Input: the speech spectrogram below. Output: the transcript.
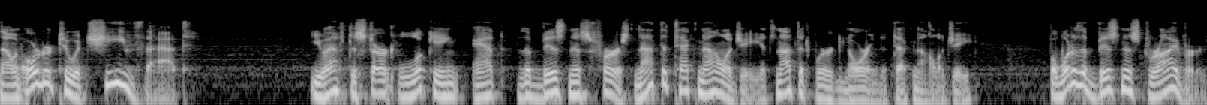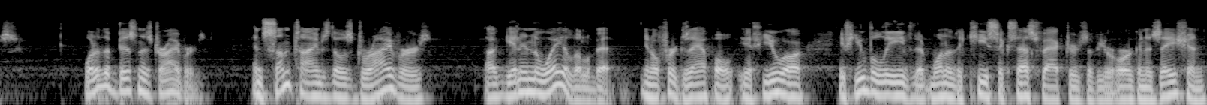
Now, in order to achieve that, you have to start looking at the business first, not the technology. It's not that we're ignoring the technology, but what are the business drivers? What are the business drivers? And sometimes those drivers uh, get in the way a little bit. You know, for example, if you are if you believe that one of the key success factors of your organization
